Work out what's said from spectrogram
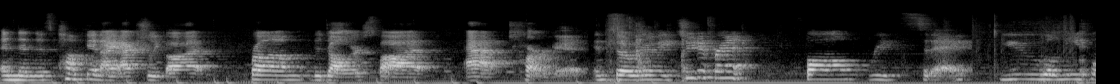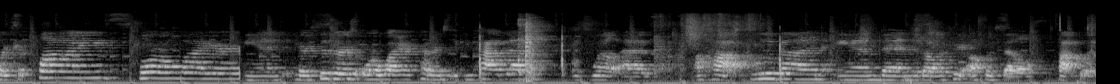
And then this pumpkin I actually got from the dollar spot at Target. And so we're gonna make two different fall wreaths today. You will need for supplies, floral wire, and a pair of scissors or wire cutters if you have them as well as a hot glue gun, and then the Dollar Tree also sells hot glue.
